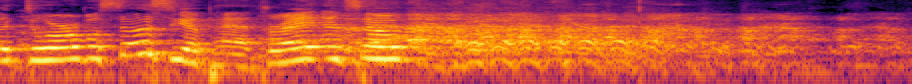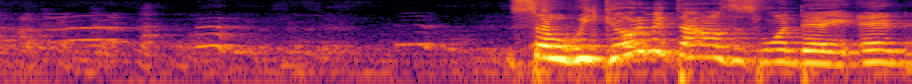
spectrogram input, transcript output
adorable sociopath, right? And so So we go to McDonald's this one day and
